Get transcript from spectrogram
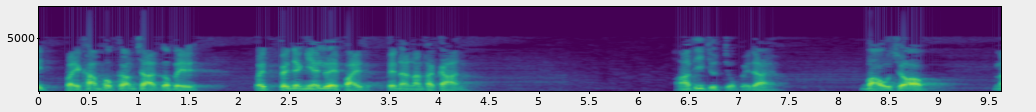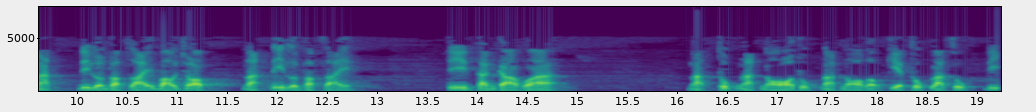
ติดไปข้ามภพข้ามชาติก็ไปไปเป็นอย่างเงี้ยเรื่อยไป เป็นอนันตการหาที่จุดจบไม่ได้ เบาชอบ หนัก ดิ้นรนผักสายเบาชอบ หนักดิ้นรนผักสายที่ท่านกล่าวว่า หนักทุกหนักหนอ ทุกหนักหนอก็เกียรติทุกรักสุข ดี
